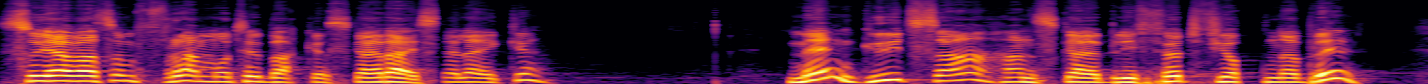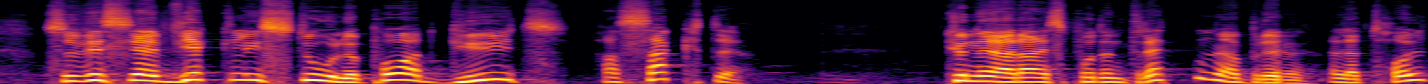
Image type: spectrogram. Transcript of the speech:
Så jeg var som fram og tilbake. Skal jeg reise eller ikke? Men Gud sa han skal bli født 14. april. Så hvis jeg virkelig stoler på at Gud har sagt det, kunne jeg reise på den 13. april eller 12.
